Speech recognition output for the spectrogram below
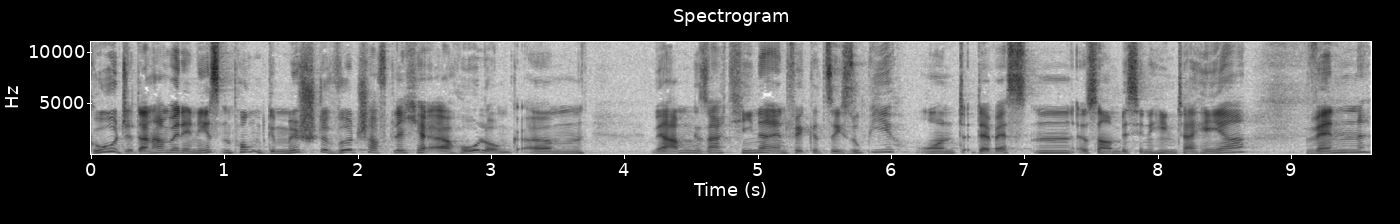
Gut, dann haben wir den nächsten Punkt, gemischte wirtschaftliche Erholung. Ähm, wir haben gesagt, China entwickelt sich supi und der Westen ist noch ein bisschen hinterher. Wenn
